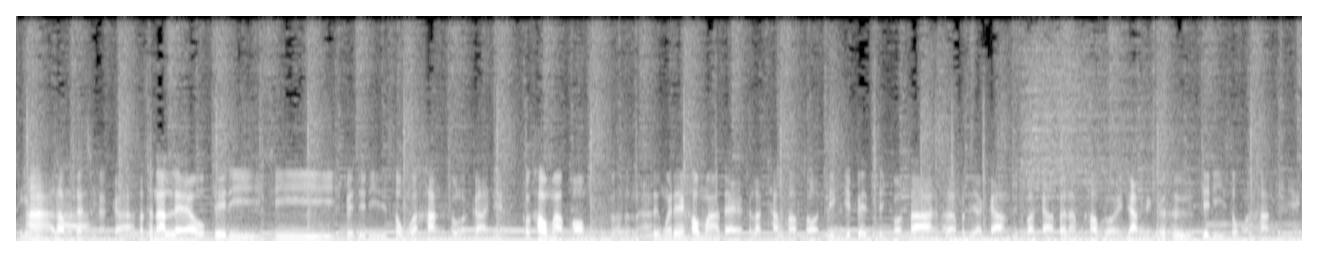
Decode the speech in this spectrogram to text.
ศรีลังกา เรามาจากศรีลังกา เพราะฉะนั้นแล้วเจดีย์ที่เป็นเจดีย์ทรงระฆังทรงลังกาเนี่ยก็เข้ามาพร้อมพุทธศาสนา ซึ่งไม่ได้เข้ามาแต่หลักธรรมคำสอนสิ่งที่เป็นสิ่งก่อสร้างสถาปัตยกรรมศิลปกรรมและนำคำโดยอย่างหนึ่งก็คือเจดีย์ทรงระฆังนี่เอง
